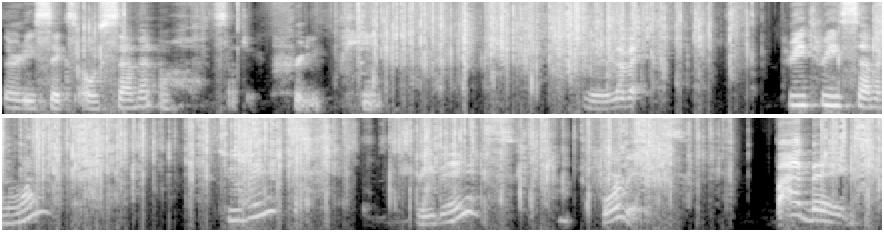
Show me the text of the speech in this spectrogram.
3607, oh, such a pretty pink, love it, 3371, two bags, three bags, four bags, five bags,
